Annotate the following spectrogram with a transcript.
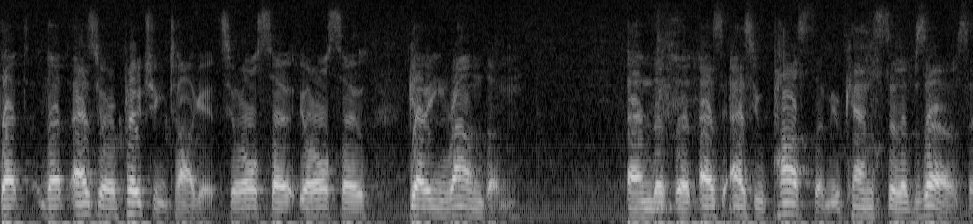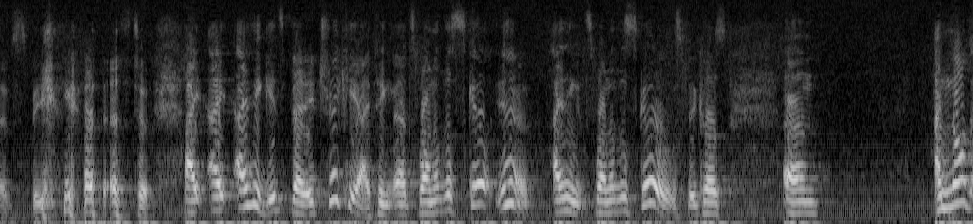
That, that as you're approaching targets, you're also, you're also going round them and that, that, as, as you pass them, you can still observe, so to speak. as to, I, I, I, think it's very tricky. I think that's one of the skills, you know, I think it's one of the skills because um, I'm not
